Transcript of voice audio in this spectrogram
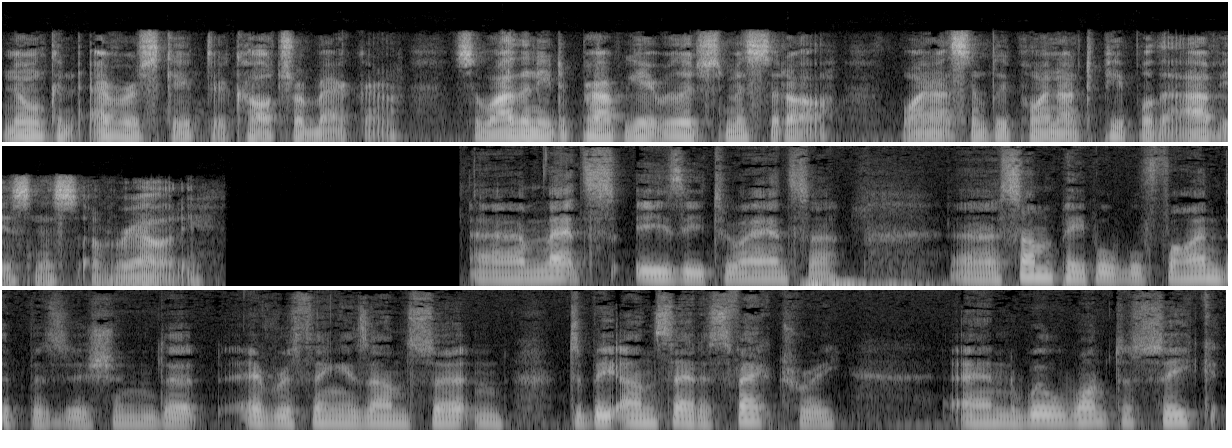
No one can ever escape their cultural background, so why the need to propagate religious myths at all? Why not simply point out to people the obviousness of reality? Um, that's easy to answer. Uh, some people will find the position that everything is uncertain to be unsatisfactory and will want to seek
